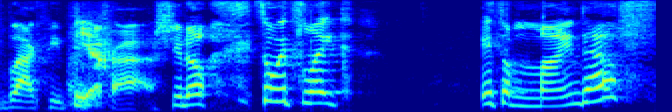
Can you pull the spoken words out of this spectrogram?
black people Yeah. trash, you know? So it's like, it's a mind f,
